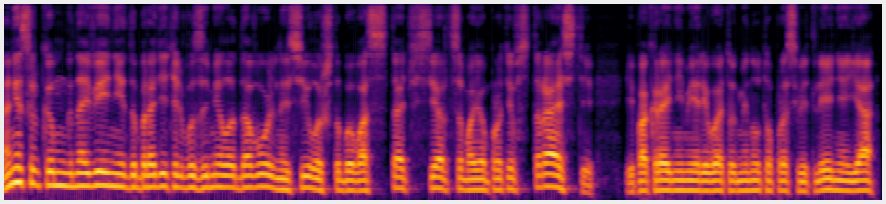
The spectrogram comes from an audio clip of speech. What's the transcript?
На несколько мгновений добродетель возымела довольно силы, чтобы восстать в сердце моем против страсти, и, по крайней мере, в эту минуту просветления я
